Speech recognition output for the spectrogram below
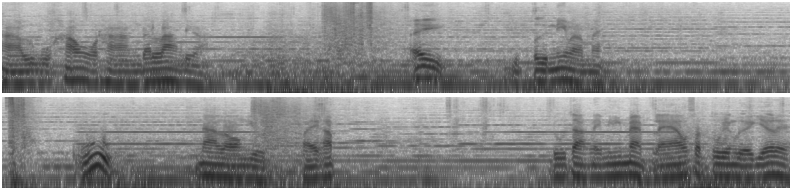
หารูเข้าทางด้านล่างดีกว่าเอ้ยหยิบปืนนี่มาทำไมอู้น่าลองอยู่ไปครับ ดูจากในมินิแมปแล้วศัตรูยังเหลือเยอะเลย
